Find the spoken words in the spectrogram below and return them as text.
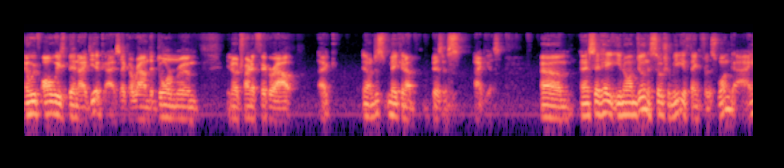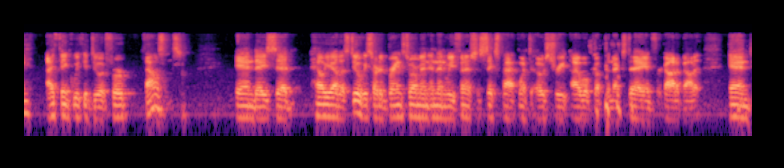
and we've always been idea guys, like around the dorm room, you know, trying to figure out, like, you know, just making up business ideas." Um, and I said, "Hey, you know, I'm doing the social media thing for this one guy. I think we could do it for thousands. And they said, hell yeah, let's do it. We started brainstorming and then we finished a six pack, went to O Street. I woke up the next day and forgot about it. And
